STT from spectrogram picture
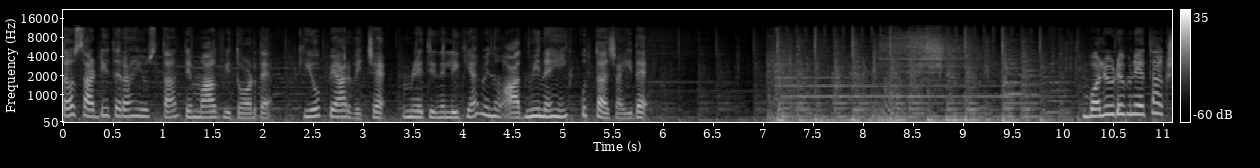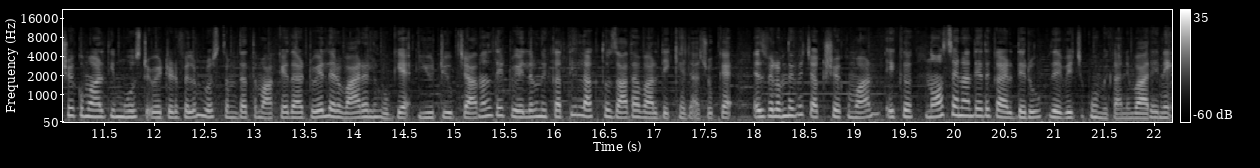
ਤਾਂ ਉਹ ਸਾਡੀ ਤਰ੍ਹਾਂ ਹੀ ਉਸ ਦਾ ਦਿਮਾਗ ਵੀ ਤੋੜਦਾ ਹੈ ਕਿ ਉਹ ਪਿਆਰ ਵਿੱਚ ਹੈ। ਅਭਿਨੇਤੀ ਨੇ ਲਿਖਿਆ, ਮੈਨੂੰ ਆਦਮੀ ਨਹੀਂ, ਕੁੱਤਾ ਚਾਹੀਦਾ ਹੈ। ਬਾਲੀਵੁੱਡ ਅਭਿਨੇਤਾ ਅਕਸ਼ੇ ਕੁਮਾਰ ਦੀ ਮੋਸਟ ਅਵੇਟਡ ਫਿਲਮ ਰੁਸਤਮ ਦਾ ਧਮਾਕੇਦਾਰ ਟ੍ਰੇਲਰ ਵਾਇਰਲ ਹੋ ਗਿਆ YouTube ਚੈਨਲ ਤੇ ਟ੍ਰੇਲਰ ਨੂੰ 31 ਲੱਖ ਤੋਂ ਜ਼ਿਆਦਾ ਵਾਰ ਦੇਖਿਆ ਜਾ ਚੁੱਕਾ ਹੈ। ਇਸ ਫਿਲਮ ਦੇ ਵਿੱਚ ਅਕਸ਼ੇ ਕੁਮਾਰ ਇੱਕ ਨੌ ਸੈਨਾ ਦੇ ਅਧਿਕਾਰੀ ਦੇ ਰੂਪ ਦੇ ਵਿੱਚ ਭੂਮਿਕਾ ਨਿਭਾ ਰਹੇ ਨੇ।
